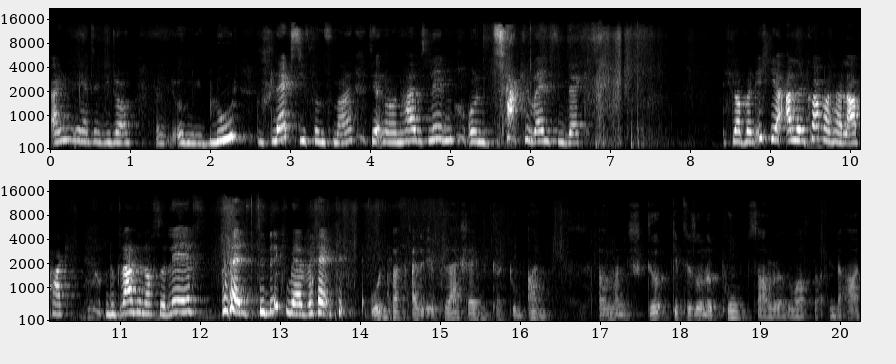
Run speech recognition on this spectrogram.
eigentlich hätte die doch irgendwie Blut, du schlägst sie fünfmal, sie hat noch ein halbes Leben und zack, rennt sie weg. Ich glaube, wenn ich dir alle Körperteile abhack und du gerade noch so lebst, fällst du nicht mehr weg. Und was, also vielleicht stelle ich mich gerade dumm an. Aber wenn man stirbt, gibt es ja so eine Punktzahl oder sowas in der Art.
